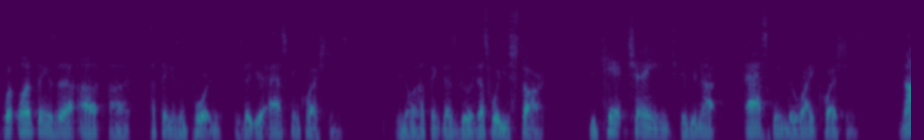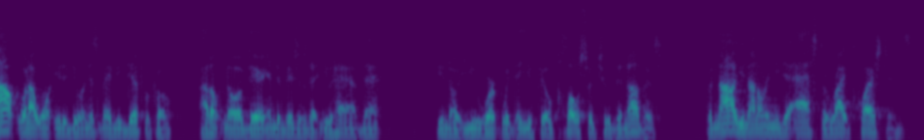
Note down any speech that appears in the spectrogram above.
what, one of the things that I, I, I think is important is that you're asking questions you know, and I think that's good. That's where you start. You can't change if you're not asking the right questions. Now, what I want you to do, and this may be difficult, I don't know if there are individuals that you have that, you know, you work with that you feel closer to than others. But now you not only need to ask the right questions,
